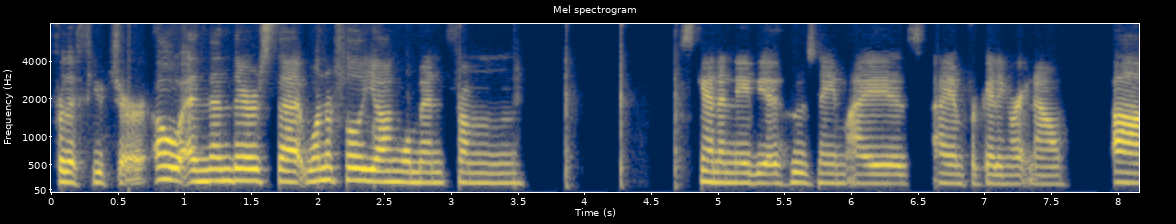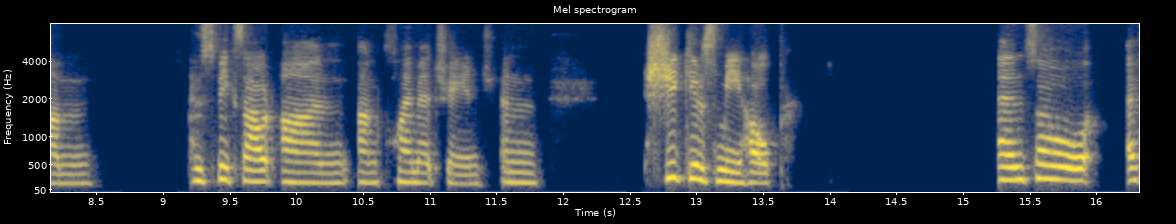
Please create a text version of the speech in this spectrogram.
for the future. Oh, and then there's that wonderful young woman from Scandinavia whose name I is I am forgetting right now, um, who speaks out on on climate change, and she gives me hope. And so I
